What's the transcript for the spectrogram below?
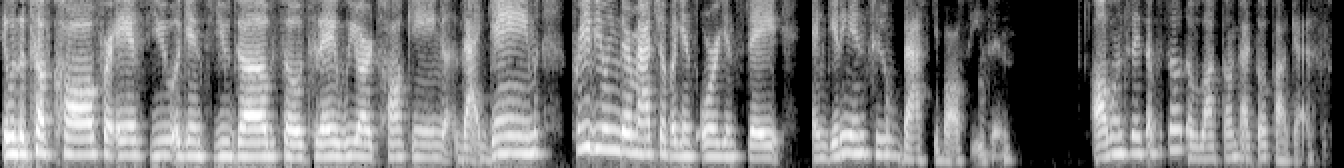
It was a tough call for ASU against UW. So today we are talking that game, previewing their matchup against Oregon State, and getting into basketball season. All on today's episode of Locked On Pac 12 Podcast.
